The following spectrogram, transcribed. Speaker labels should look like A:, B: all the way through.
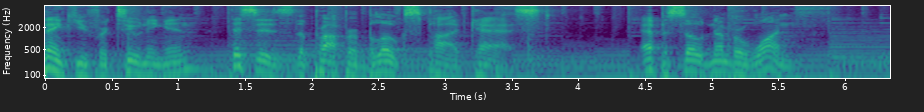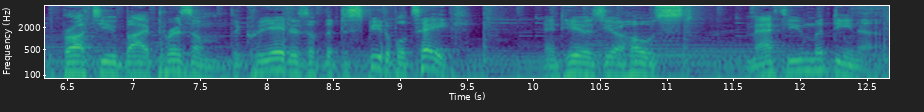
A: Thank you for tuning in. This is the Proper Blokes Podcast, episode number one, brought to you by Prism, the creators of The Disputable Take. And here's your host, Matthew Medina.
